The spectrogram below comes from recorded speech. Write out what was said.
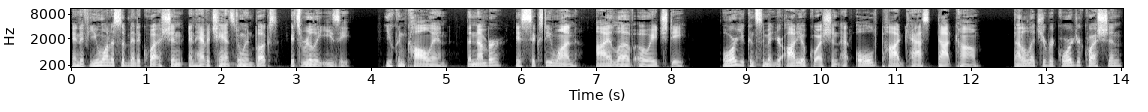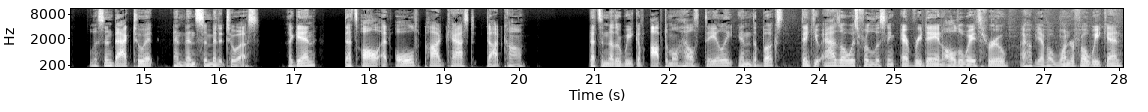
And if you want to submit a question and have a chance to win books, it's really easy. You can call in. The number is 61 I love OHD. Or you can submit your audio question at ohdpodcast.com. That'll let you record your question, listen back to it, and then submit it to us. Again, that's all at ohdpodcast.com. That's another week of Optimal Health Daily in the books. Thank you, as always, for listening every day and all the way through. I hope you have a wonderful weekend.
